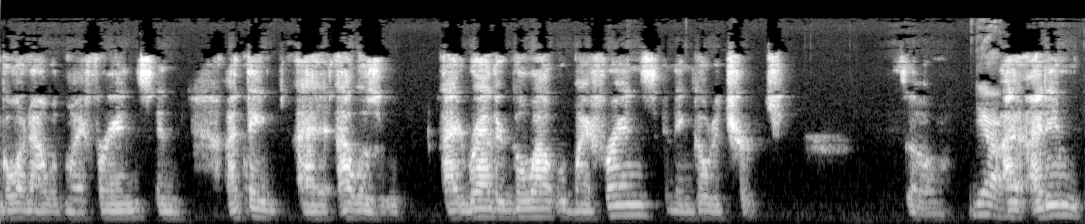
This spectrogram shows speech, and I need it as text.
going out with my friends, and I think I, I was I'd rather go out with my friends and then go to church. So yeah, I, I didn't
